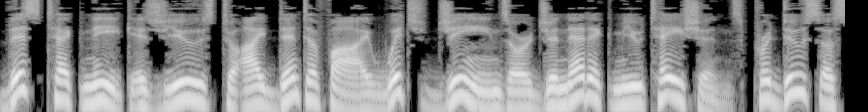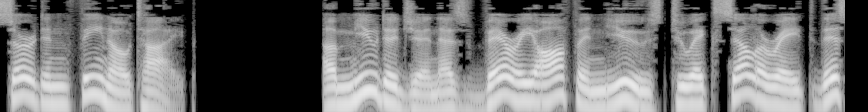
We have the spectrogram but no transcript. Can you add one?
this technique is used to identify which genes or genetic mutations produce a certain phenotype. A mutagen is very often used to accelerate this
